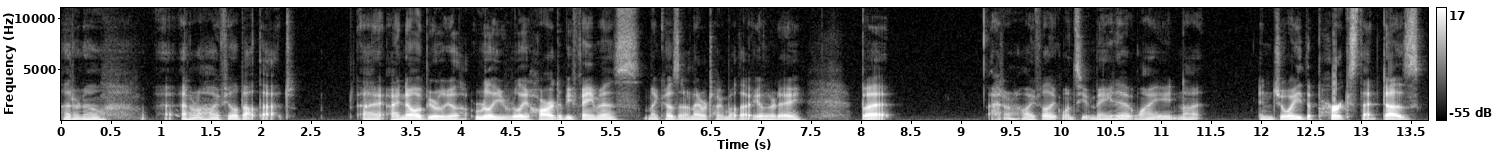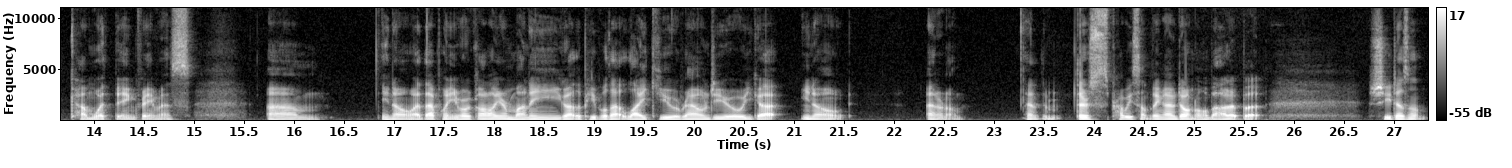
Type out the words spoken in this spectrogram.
I don't know. I don't know how I feel about that. I, I know it'd be really, really, really hard to be famous. My cousin and I were talking about that the other day. But I don't know. I feel like once you've made it, why not enjoy the perks that does come with being famous? Um, you know, at that point, you've got all your money, you got the people that like you around you, you got, you know, I don't know. And there's probably something I don't know about it, but she doesn't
